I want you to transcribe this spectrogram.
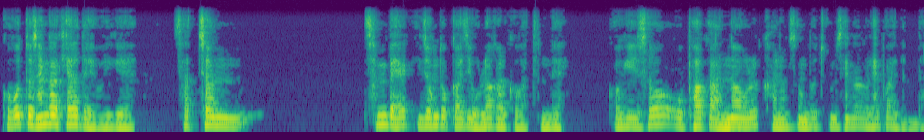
그것도 생각해야 돼요. 이게 4,300 이 정도까지 올라갈 것 같은데 거기서 오파가 안 나올 가능성도 좀 생각을 해봐야 된다.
